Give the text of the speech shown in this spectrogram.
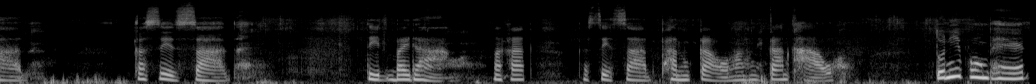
าสตร์ เกษตรศาสตร์ ติดใบด่างนะคะเกษตรศาสตร์พันธุ์เก่าทางในก้านขาว ตัวนี้พวงเพชร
